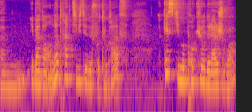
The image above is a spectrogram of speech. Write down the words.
et eh ben, dans notre activité de photographe, qu'est-ce qui me procure de la joie,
